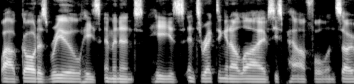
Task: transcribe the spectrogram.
wow, God is real, He's immanent, He is interacting in our lives, He's powerful, and so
